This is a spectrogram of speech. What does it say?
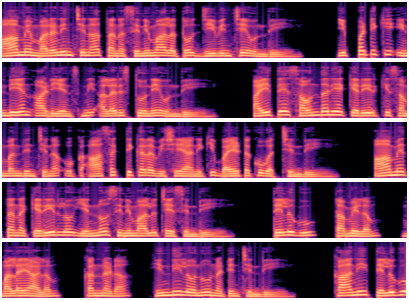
ఆమె మరణించినా తన సినిమాలతో జీవించే ఉంది. ఇప్పటికీ ఇండియన్ ఆడియన్స్ని అలరిస్తూనే ఉంది. అయితే సౌందర్య కెరీర్కి సంబంధించిన ఒక ఆసక్తికర విషయానికి బయటకు వచ్చింది. ఆమె తన కెరీర్లో ఎన్నో సినిమాలు చేసింది. తెలుగు తమిళం మలయాళం కన్నడ హిందీలోనూ నటించింది. కానీ తెలుగు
